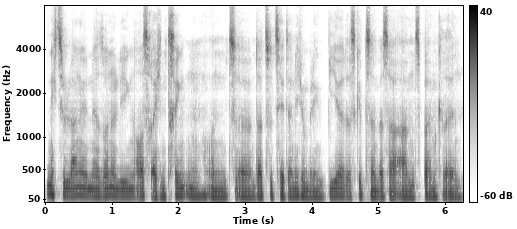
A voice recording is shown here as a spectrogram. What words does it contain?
Nicht zu lange in der Sonne liegen, ausreichend trinken. Und äh, dazu zählt ja nicht unbedingt Bier. Das gibt's dann besser abends beim Grillen.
